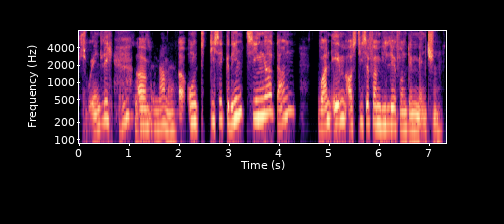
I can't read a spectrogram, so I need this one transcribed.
so ähnlich. Grinzo, ähm. Äh, und diese Grinzinger dann waren eben aus dieser Familie von dem Menschen.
